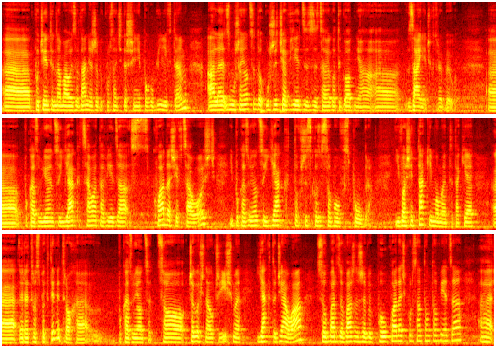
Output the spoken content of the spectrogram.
e, pocięty na małe zadania, żeby kursanci też się nie pogubili w tym, ale zmuszający do użycia wiedzy z całego tygodnia e, zajęć, które były. Pokazujący, jak cała ta wiedza składa się w całość i pokazujący, jak to wszystko ze sobą współgra. I właśnie takie momenty, takie retrospektywy trochę pokazujące, co, czego się nauczyliśmy, jak to działa, są bardzo ważne, żeby poukładać kursantom tą wiedzę e,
